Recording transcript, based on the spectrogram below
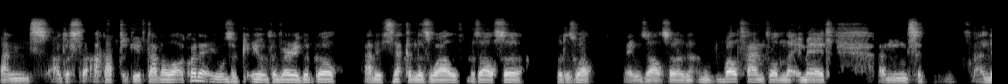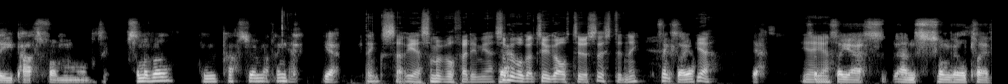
And I just I have to give Dan a lot of credit. It was a it was a very good goal. And his second as well was also good as well. It was also a well timed run that he made, and and the pass from Summerville who passed him, I think. Yeah. yeah. I think so. Yeah, Summerville fed him. Yeah, Summerville yeah. got two goals to assist, didn't he? I think so. Yeah. Yeah. Yeah. Yeah. So, yeah. so yes, and Summerville played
